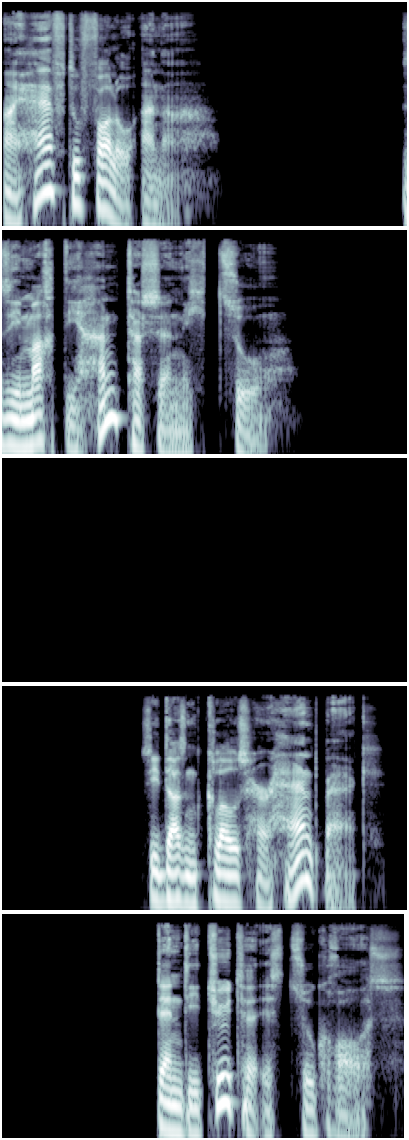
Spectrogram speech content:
I have to follow Anna. Sie macht die Handtasche nicht zu. She doesn't close her handbag. Denn die Tüte ist zu groß.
